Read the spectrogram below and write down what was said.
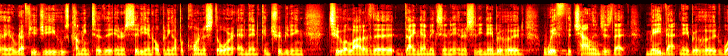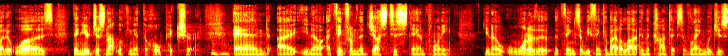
uh, refugee who's coming to the inner city and opening up a corner store and then contributing to a lot of the dynamics in the inner city neighborhood with the challenges that made that neighborhood what it was then you're just not looking at the whole picture mm-hmm. and I you know I think from the justice standpoint you know, one of the, the things that we think about a lot in the context of language is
